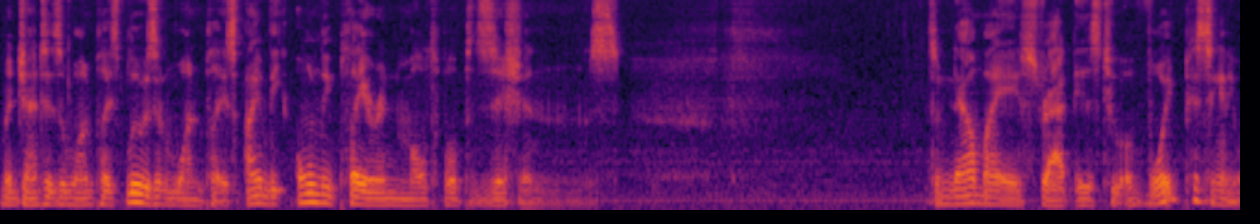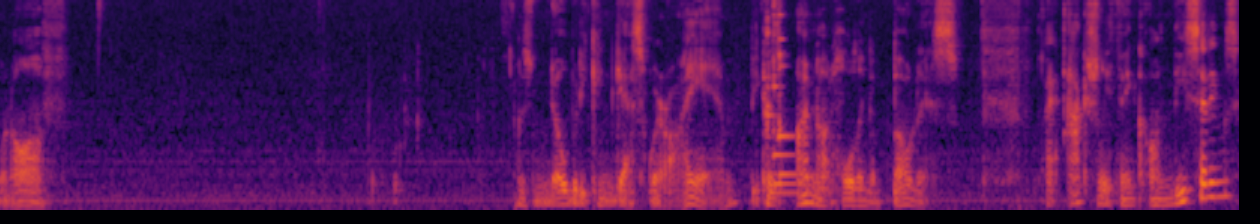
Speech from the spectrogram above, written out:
Magenta is in one place. Blue is in one place. I am the only player in multiple positions. So now my strat is to avoid pissing anyone off. Because nobody can guess where I am because I'm not holding a bonus. I actually think on these settings,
